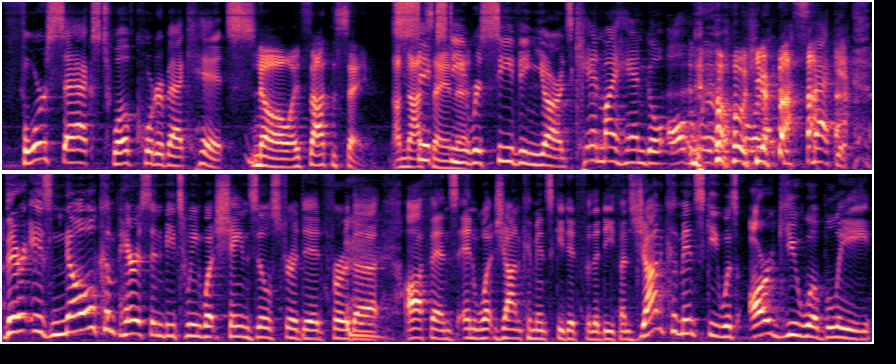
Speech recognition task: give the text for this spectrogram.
Four sacks, 12 quarterback hits. No, it's not the same. I'm not 60 saying that. receiving yards. Can my hand go all the way to the No, floor I can smack it? There is no comparison between what Shane Zylstra did for the offense and what John Cominsky did for the defense. John Cominsky was arguably,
